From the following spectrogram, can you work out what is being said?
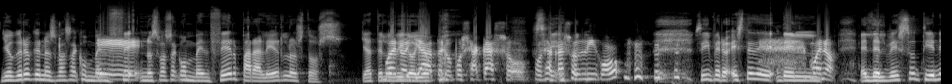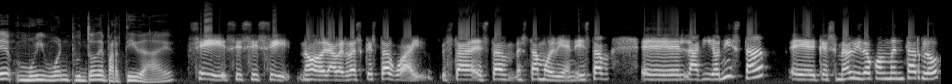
Yo creo que nos vas a convencer, eh, nos vas a convencer para leer los dos. Ya te lo bueno, digo ya, pero por si acaso, por si acaso digo. Sí, pero este del, bueno, el del beso tiene muy buen punto de partida, ¿eh? Sí, sí, sí, sí. No, la verdad es que está guay, está, está, está muy bien. Y está, eh, la guionista eh, que se me ha olvidado comentarlo,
